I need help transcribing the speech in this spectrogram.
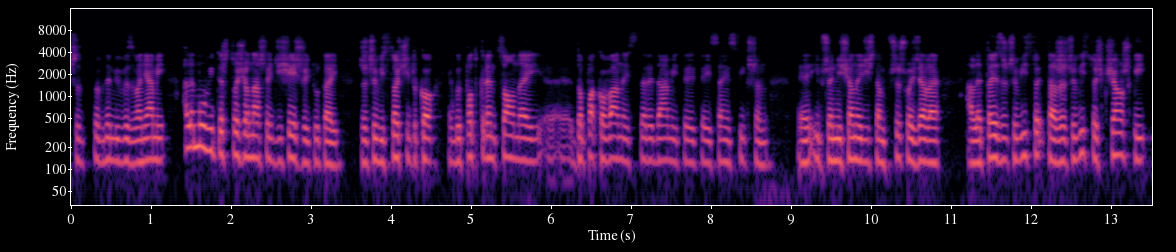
przed pewnymi wyzwaniami, ale mówi też coś o naszej dzisiejszej tutaj rzeczywistości, tylko jakby podkręconej, e, dopakowanej sterydami tej, tej science fiction e, i przeniesionej gdzieś tam w przyszłość, ale, ale to jest rzeczywistość, ta rzeczywistość książki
